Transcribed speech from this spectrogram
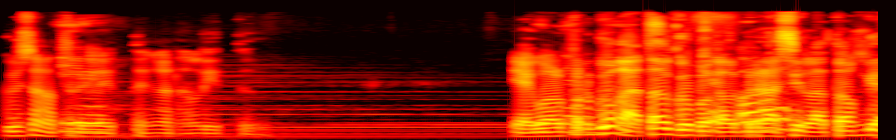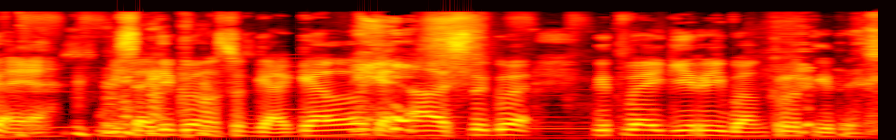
gue sangat Iya. relate dengan hal itu. Ya Bener walaupun gue nggak tahu gue bakal berhasil atau enggak ya. Bisa aja gue langsung gagal kayak ah itu gue goodbye giri bangkrut gitu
